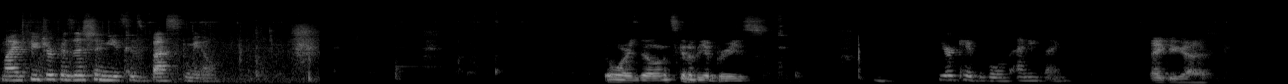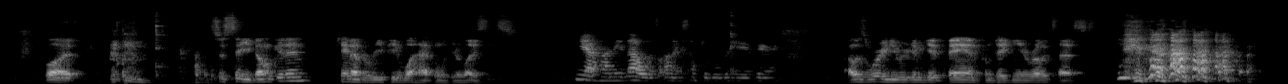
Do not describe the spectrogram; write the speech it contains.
My future physician needs his best meal. Don't worry, Dylan. It's gonna be a breeze. You're capable of anything. Thank you, guys. But let's just say you don't get in. Can't have a repeat of what happened with your license. Yeah, honey, that was unacceptable behavior. I was worried you were gonna get banned from taking your road test.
